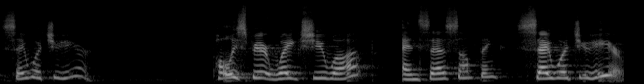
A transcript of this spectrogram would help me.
Say what you hear. Holy Spirit wakes you up and says something, say what you hear.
